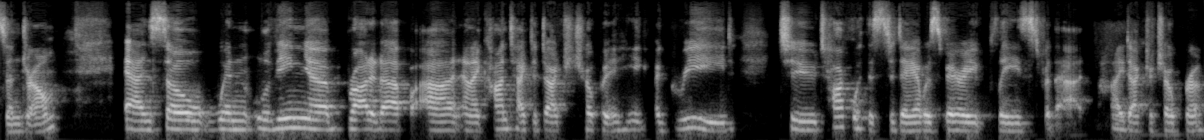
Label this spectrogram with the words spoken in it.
syndrome. And so when Lavinia brought it up uh, and I contacted Dr. Chopra and he agreed to talk with us today, I was very pleased for that. Hi, Dr. Chopra.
